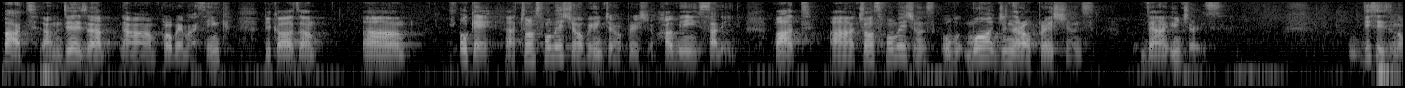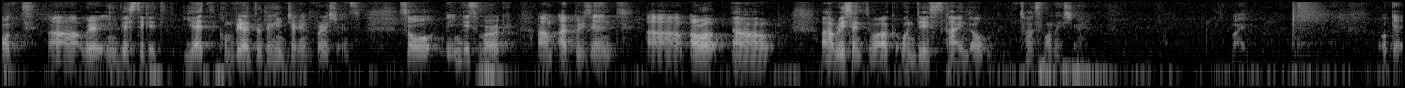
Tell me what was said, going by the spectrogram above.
But um, there is a um, problem, I think, because um, okay, uh, transformation of unitary operation have been studied, but uh, transformations of more general operations than unitaries. This is not uh, well investigated yet compared to the unitary operations. So in this work, um, I present uh, our uh, uh, recent work on this kind of transformation. Right. Okay.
